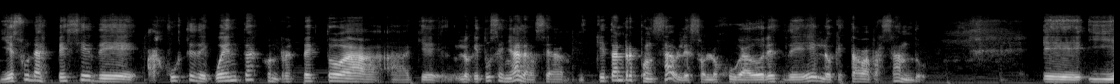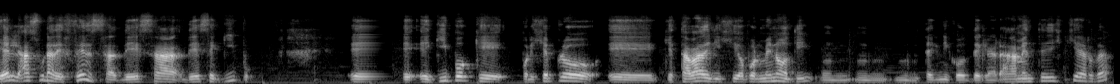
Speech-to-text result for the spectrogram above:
Y es una especie de ajuste de cuentas con respecto a, que, lo que tú señalas, o sea, qué tan responsables son los jugadores de lo que estaba pasando. Eh, y él hace una defensa de, esa, de ese equipo. Eh, equipo que, por ejemplo, eh, que estaba dirigido por Menotti, un, técnico declaradamente de izquierda,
